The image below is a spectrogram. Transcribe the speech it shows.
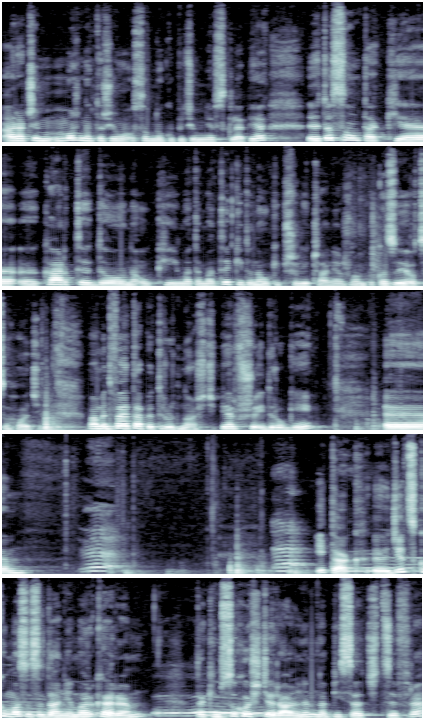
a raczej można też ją osobno kupić u mnie w sklepie. E, To są takie e, karty do nauki matematyki, do nauki przeliczania. Już Wam pokazuję o co chodzi. Mamy dwa etapy trudności, pierwszy i drugi. I tak, e, dziecko ma za zadanie markerem takim suchościeralnym napisać cyfrę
